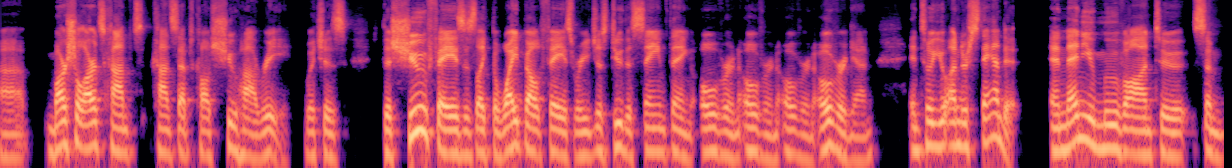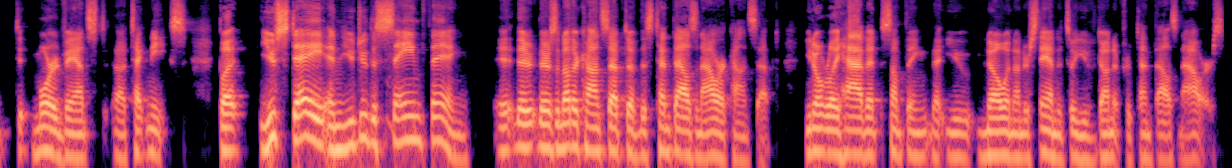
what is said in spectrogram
uh, martial arts concept called Shu Ha Ri, which is the Shu phase is like the white belt phase where you just do the same thing over and over and over and over again until you understand it. And then you move on to some more advanced uh, techniques. But you stay and you do the same thing. It, there, there's another concept of this 10000 hour concept. You don't really have it something that you know and understand until you've done it for 10,000 hours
